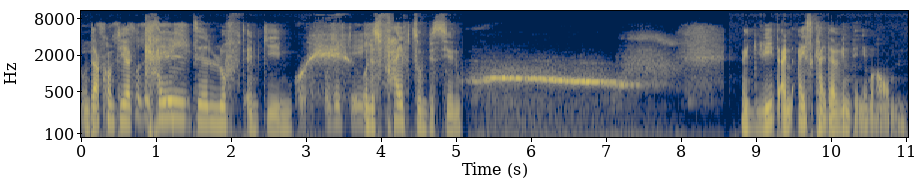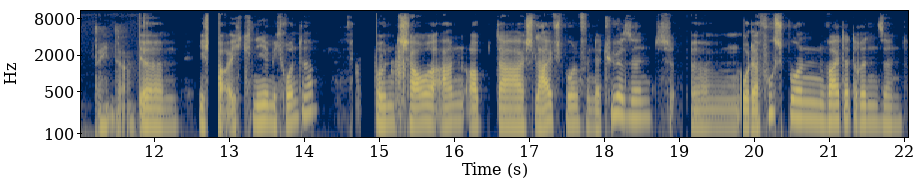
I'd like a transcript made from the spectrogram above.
Und da kommt dir kalte Luft entgegen. Vorsichtig. Und es pfeift so ein bisschen. Da weht ein eiskalter Wind in dem Raum dahinter. Ähm, ich, schau- ich knie mich runter und schaue an, ob da Schleifspuren von der Tür sind ähm, oder Fußspuren weiter drin sind.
